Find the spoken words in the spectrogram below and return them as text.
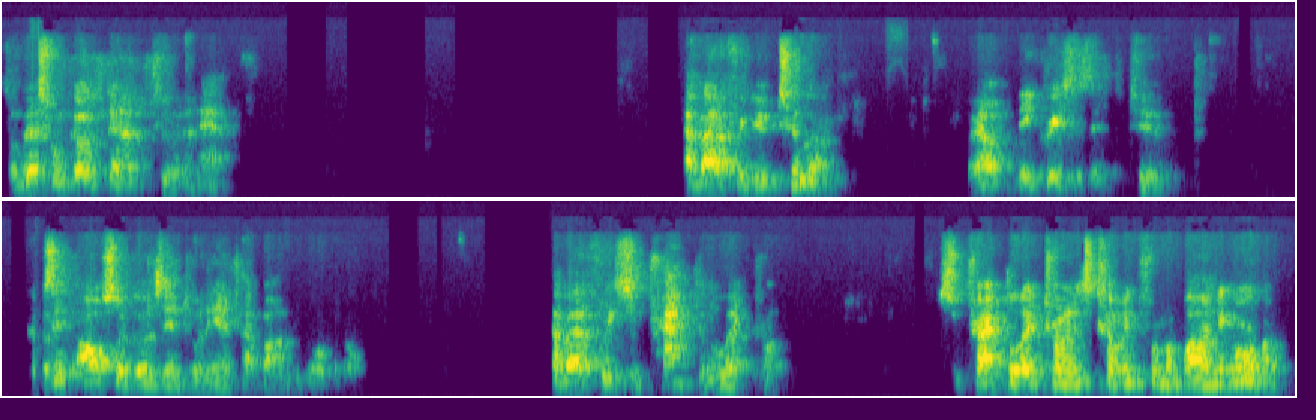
So this one goes down to two and a half. How about if we do two of them? Well, it decreases it to two because it also goes into an anti-bonding orbital. How about if we subtract an electron? Subtract electron is coming from a bonding orbital.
